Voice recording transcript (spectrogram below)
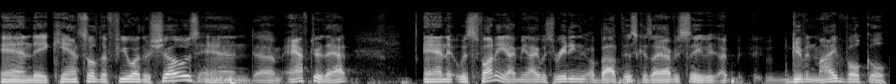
and they canceled a few other shows. And um, after that, and it was funny. I mean, I was reading about this because I obviously, uh, given my vocal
